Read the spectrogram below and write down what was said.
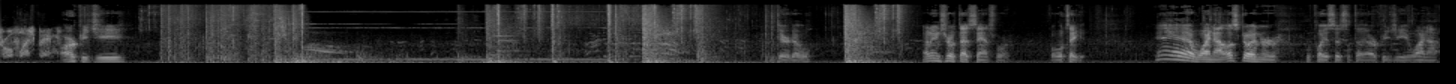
throw a flashbang. RPG. Daredevil. I'm not even sure what that stands for, but we'll take it. Yeah, why not? Let's go ahead and re replace this with the RPG. Why not?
